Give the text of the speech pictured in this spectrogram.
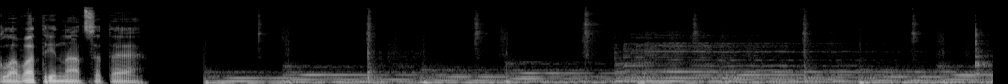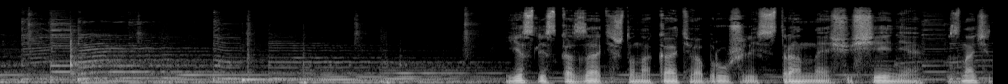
Глава 13 Если сказать, что на Катю обрушились странные ощущения, значит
